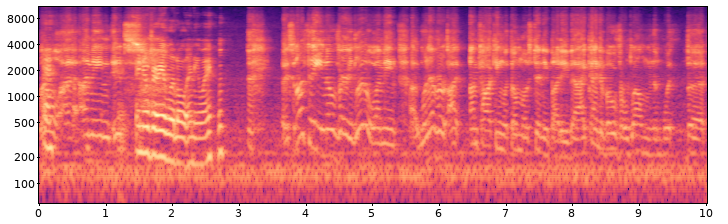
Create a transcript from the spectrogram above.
well, I, I mean, it's I know very little anyway. It's not that you know very little. I mean, uh, whenever I, I'm talking with almost anybody, that I kind of overwhelm them with the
